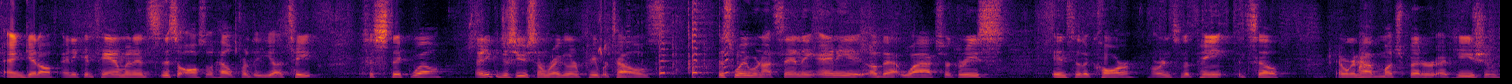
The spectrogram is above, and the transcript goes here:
and get off any contaminants. This will also help for the uh, tape to stick well. And you can just use some regular paper towels. This way we're not sanding any of that wax or grease into the car or into the paint itself. And we're gonna have much better adhesion.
